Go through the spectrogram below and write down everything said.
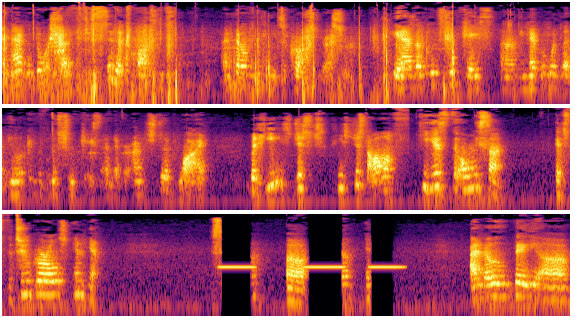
and have the door shut and just sit in the closet. I know that he's a cross dresser. He has a blue suitcase. Um, he never would let me look in the blue suitcase. I never understood why, but he's just he's just off. He is the only son. It's the two girls and him. Uh, I know they um,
